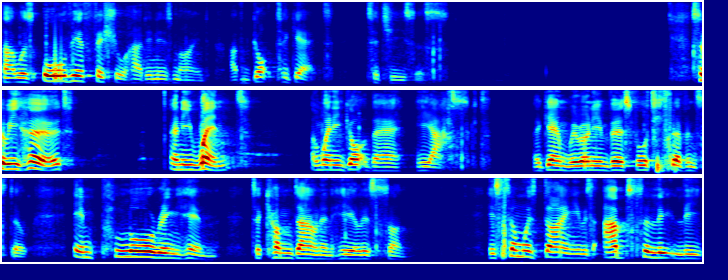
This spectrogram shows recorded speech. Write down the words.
That was all the official had in his mind. I've got to get to Jesus. So he heard and he went, and when he got there, he asked. Again, we're only in verse 47 still. Imploring him to come down and heal his son. His son was dying. He was absolutely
